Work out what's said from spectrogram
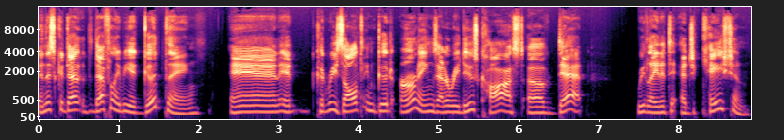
And this could de- definitely be a good thing. And it could result in good earnings at a reduced cost of debt related to education.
